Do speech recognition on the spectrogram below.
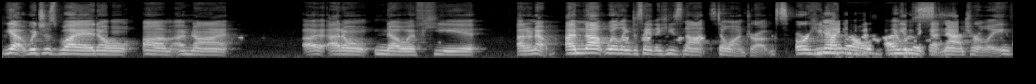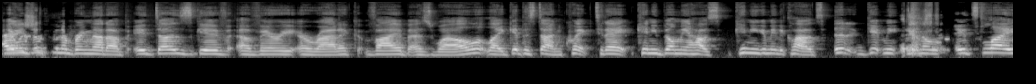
yeah which is why i don't um i'm not i i don't know if he i don't know i'm not willing to say that he's not still on drugs or he Yeah, might no, I be like that naturally I was just gonna bring that up. It does give a very erratic vibe as well. Like, get this done quick today. Can you build me a house? Can you give me the clouds? Uh, Get me. You know, it's like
